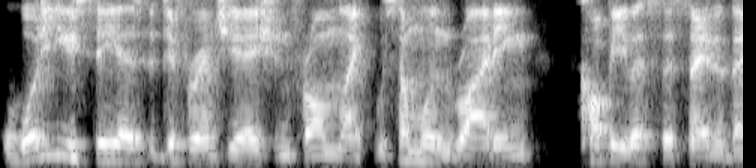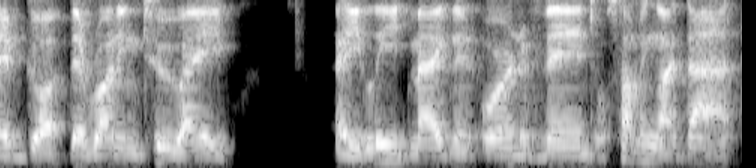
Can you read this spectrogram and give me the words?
What do you see as the differentiation from, like, with someone writing copy? Let's just say that they've got, they're running to a a lead magnet or an event or something like that,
